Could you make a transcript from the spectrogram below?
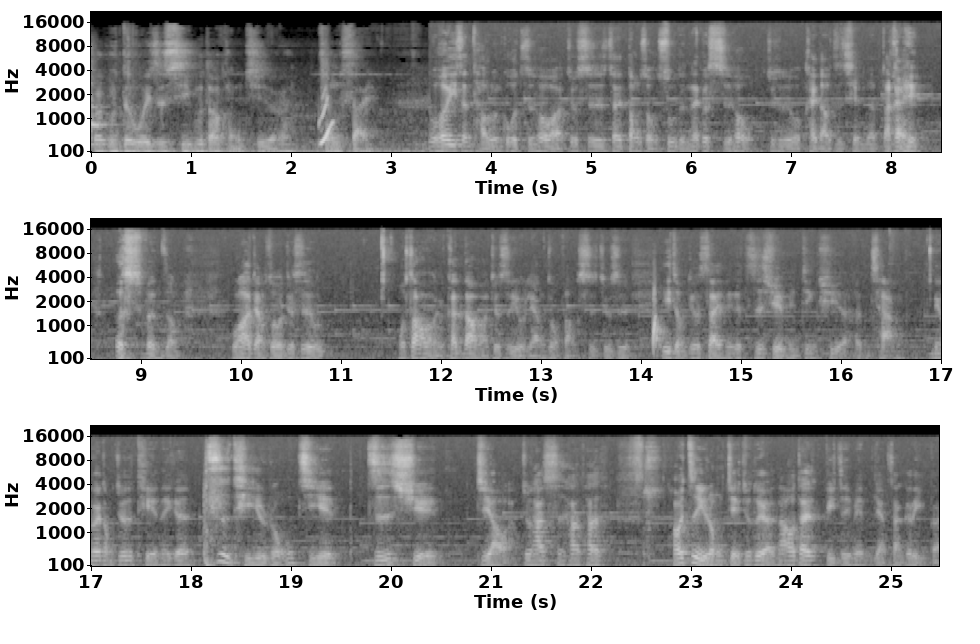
怪不得我一直吸不到空气了，真塞。我和医生讨论过之后啊，就是在动手术的那个时候，就是我开刀之前的大概二十分钟，我还讲说，就是我上网有看到嘛，就是有两种方式，就是一种就塞那个止血棉进去啊，很长；另外一种就是贴那个自体溶解止血胶啊，就它是它它它会自己溶解就对了，然后在鼻子里面两三个礼拜，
